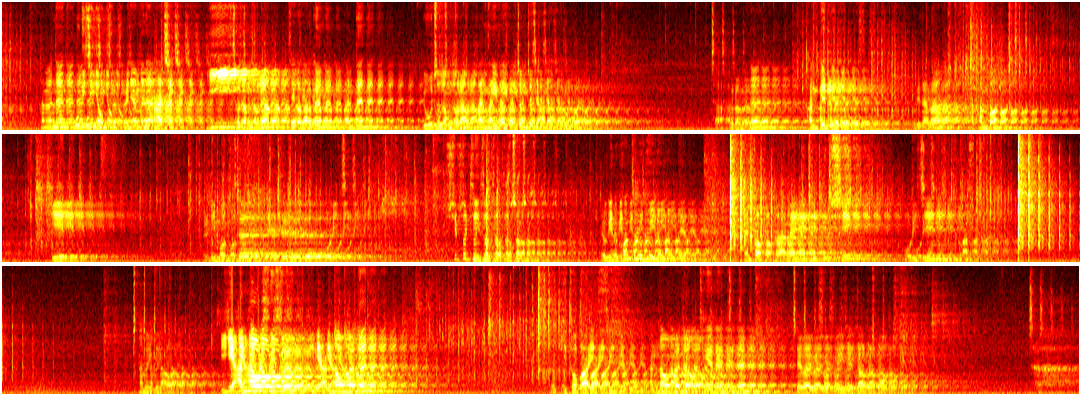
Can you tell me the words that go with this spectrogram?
하면은 origin이 없어요. 왜냐면은 아직 이 저장소랑 제가 방금 만든 요 저장소랑 관계가 설정되지 않아서 그런 거예요. 자, 그러면은 관계를 내려보겠습니다. 여기다가 한번 git remote add origin shift insert가 붙여넣어 여기는 컨트롤 V 이런 거안 돼요. 엔터 그 다음에 git push origin master 하면 이렇게 나와요. 이게 안 나올 수 있어요. 이게 안 나오면은 기터브 아이디 쓰고요. 안 나오면은 어떻게 되는지는 제가 여기 서페이지에 따로 적어놓을게요. 자,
